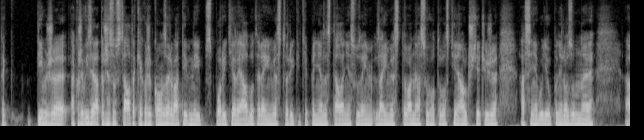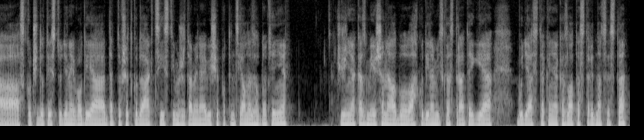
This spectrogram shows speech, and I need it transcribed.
tak tým, že akože vyzerá to, že sú stále takí akože konzervatívni sporiteľi alebo teda investori, keď tie peniaze stále nie sú zainvestované a sú v hotovosti na účte, čiže asi nebude úplne rozumné a skočiť do tej studenej vody a dať to všetko do akcií s tým, že tam je najvyššie potenciálne zhodnotenie. Čiže nejaká zmiešaná alebo ľahko dynamická stratégia bude asi taká nejaká zlatá stredná cesta.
